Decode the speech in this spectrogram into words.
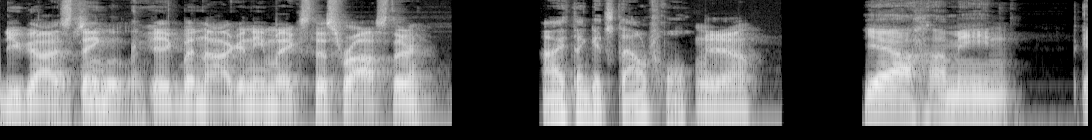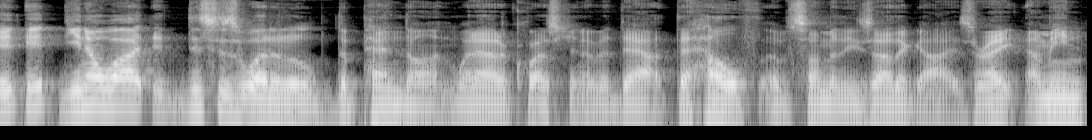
Do you guys Absolutely. think Igbinoghene makes this roster? I think it's doubtful. Yeah. Yeah, I mean, it, it you know what? It, this is what it'll depend on, without a question of a doubt. The health of some of these other guys, right? I mean,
